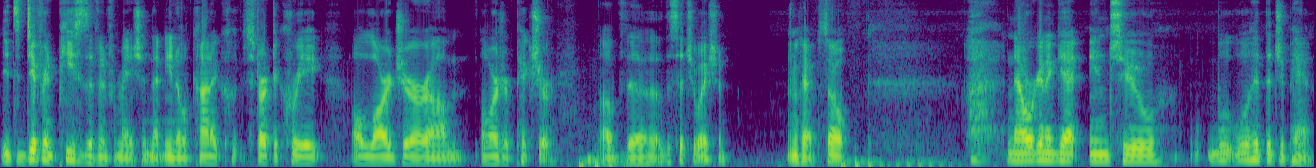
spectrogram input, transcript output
it's different pieces of information that you know kind of start to create a larger um, a larger picture of the of the situation. Okay, so now we're gonna get into we'll, we'll hit the Japan.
